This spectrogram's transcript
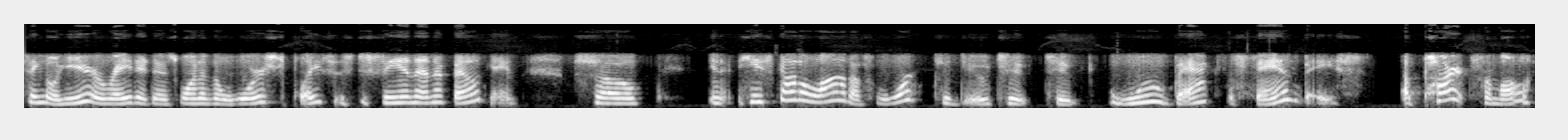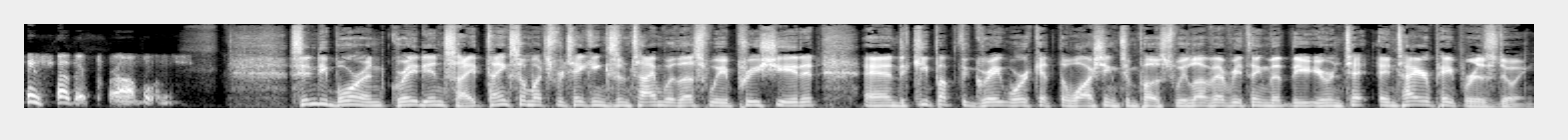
single year rated as one of the worst places to see an NFL game. So you know, he's got a lot of work to do to to woo back the fan base, apart from all his other problems. Cindy Boren, great insight. Thanks so much for taking some time with us. We appreciate it. And keep up the great work at the Washington Post. We love everything that the, your ent- entire paper is doing.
